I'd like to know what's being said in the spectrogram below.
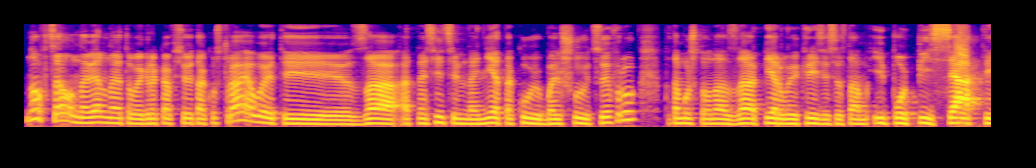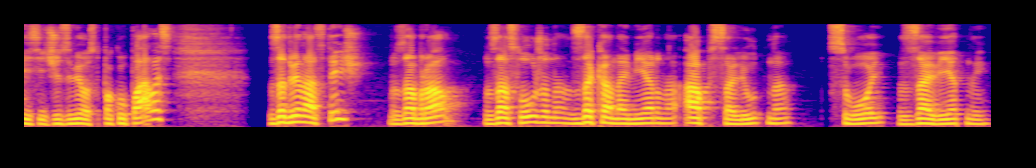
но в целом, наверное, этого игрока все и так устраивает, и за относительно не такую большую цифру, потому что у нас за первые кризисы там и по 50 тысяч звезд покупалось, за 12 тысяч забрал заслуженно, закономерно, абсолютно свой заветный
